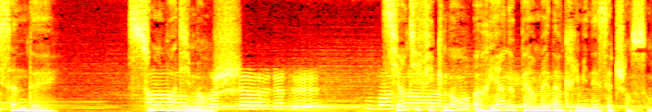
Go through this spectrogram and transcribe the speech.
Sunday, sombre dimanche. Scientifiquement, rien ne permet d'incriminer cette chanson.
